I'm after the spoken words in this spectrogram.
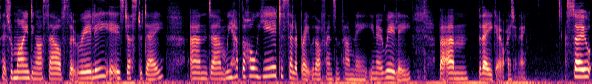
And it's reminding ourselves that really it is just a day. And um, we have the whole year to celebrate with our friends and family, you know, really. But um, but there you go. I don't know. So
